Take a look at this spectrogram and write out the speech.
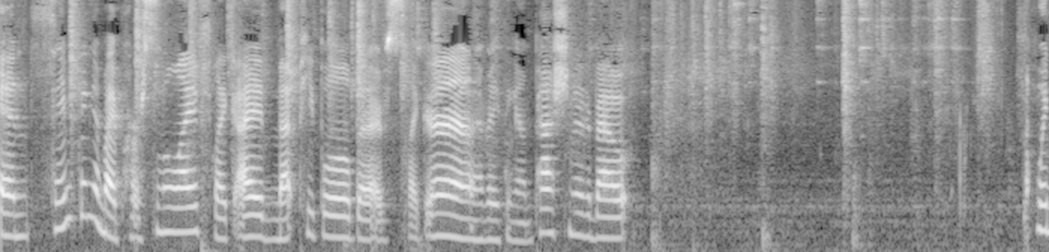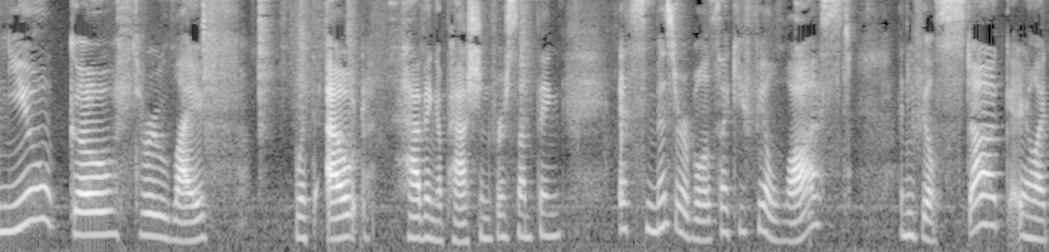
And same thing in my personal life. Like I met people, but I was like, eh, I don't have anything I'm passionate about. When you go through life without having a passion for something, it's miserable. It's like you feel lost and you feel stuck and you're like,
